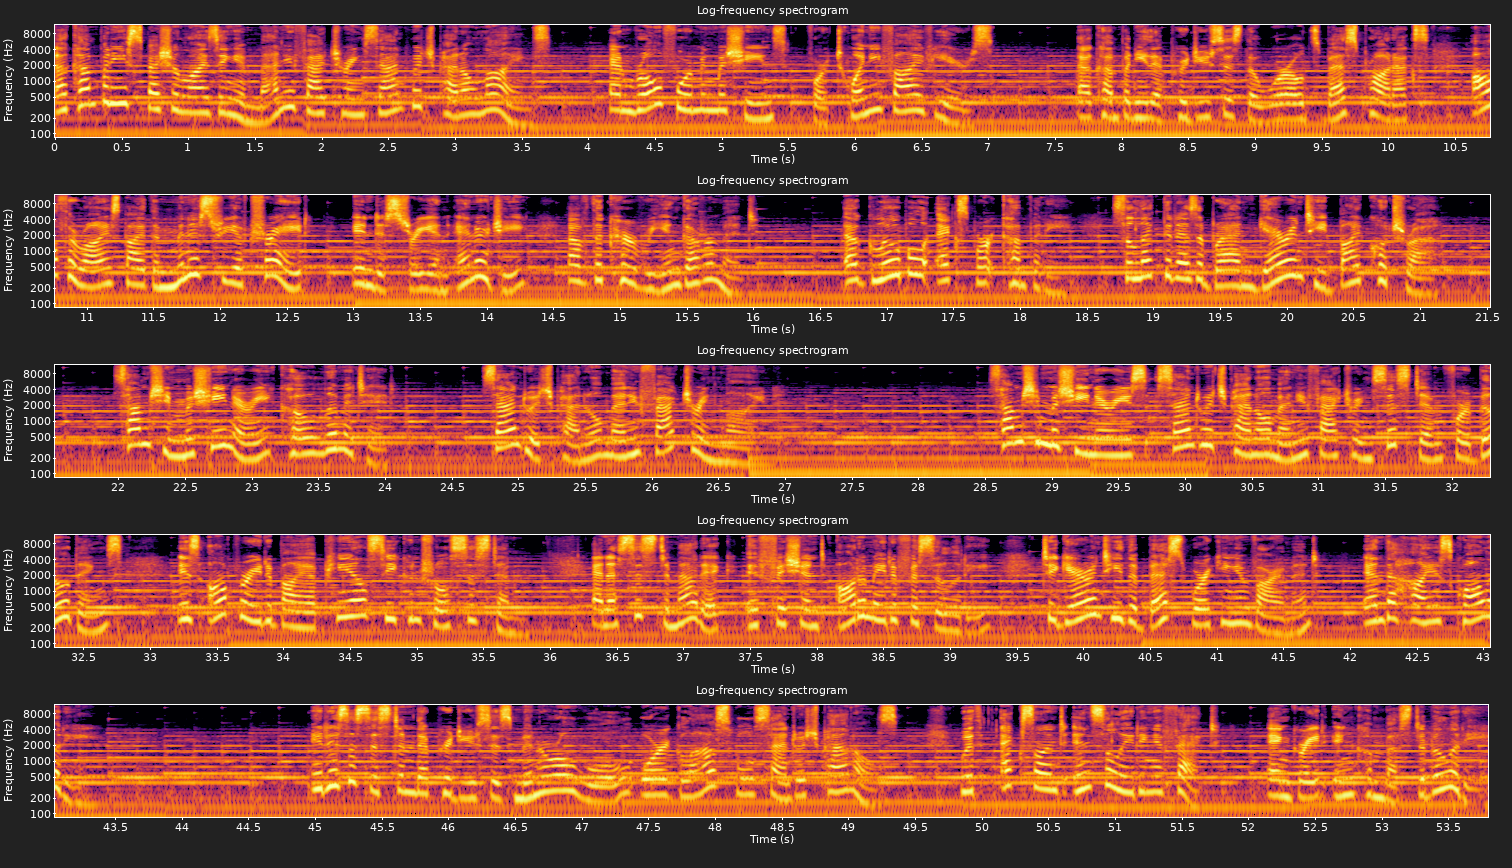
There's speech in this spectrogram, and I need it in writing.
a company specializing in manufacturing sandwich panel lines and roll forming machines for 25 years. A company that produces the world's best products authorized by the Ministry of Trade, Industry and Energy of the Korean government. A global export company selected as a brand guaranteed by Kotra. Samshin Machinery Co. Limited. Sandwich Panel Manufacturing Line. Samshin Machinery's sandwich panel manufacturing system for buildings is operated by a PLC control system and a systematic, efficient, automated facility to guarantee the best working environment and the highest quality. It is a system that produces mineral wool or glass wool sandwich panels with excellent insulating effect and great incombustibility.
